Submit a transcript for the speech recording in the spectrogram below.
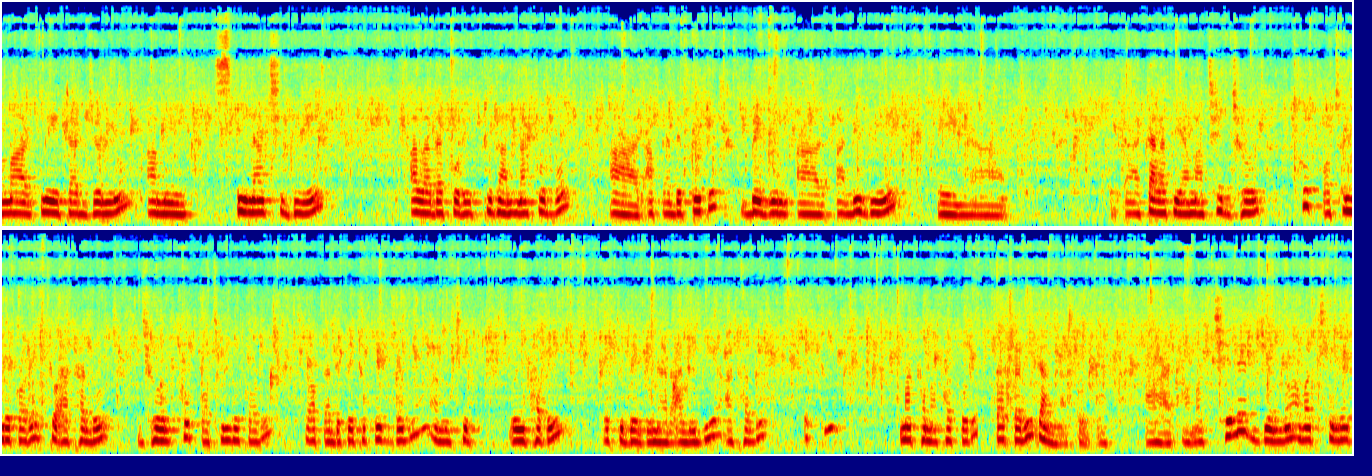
আমার মেয়েটার জন্য আমি স্পিনাচ দিয়ে আলাদা করে একটু রান্না করব। আর আপনাদের পেটে বেগুন আর আলু দিয়ে এই তেলাপিয়া মাছের ঝোল খুব পছন্দ করে, একটু আঠালো ঝোল খুব পছন্দ করে। তো আপনাদের পেটুকের জন্য আমি ঠিক ওইভাবেই একটু বেগুন আর আলু দিয়ে আঠালো একটু মাখা মাখা করে তরকারি রান্না করব। আর আমার ছেলের জন্য, আমার ছেলের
